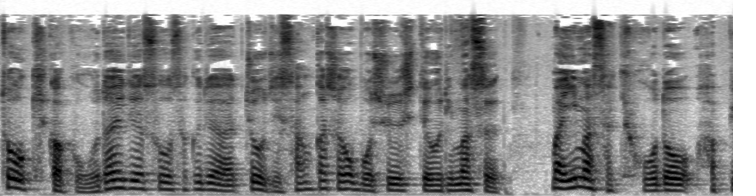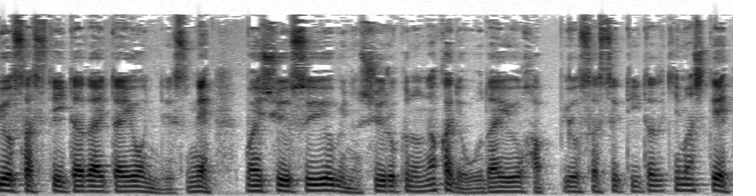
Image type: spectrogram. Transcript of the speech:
当企画お題で創作では常時参加者を募集しております。まあ、今先ほど発表させていただいたようにですね、毎週水曜日の収録の中でお題を発表させていただきまして、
